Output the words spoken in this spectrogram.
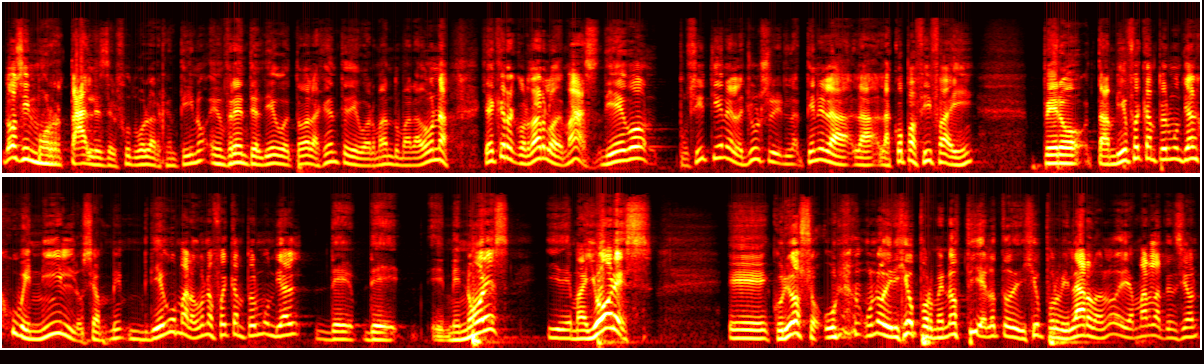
dos inmortales del fútbol argentino, enfrente al Diego de toda la gente, Diego Armando Maradona, que hay que recordarlo además, Diego, pues sí tiene la, la- tiene la, la- Copa FIFA ahí, pero también fue campeón mundial juvenil. O sea, Diego Maradona fue campeón mundial de, de, eh, menores y de mayores. Eh, curioso, uno, uno dirigido por Menotti y el otro dirigido por Vilardo, ¿no? De llamar la atención.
